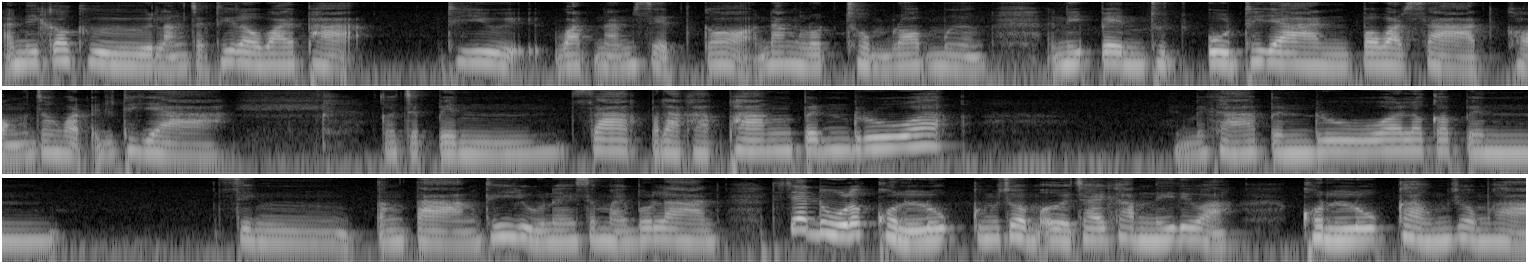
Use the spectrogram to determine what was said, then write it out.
อันนี้ก็คือหลังจากที่เราไหว้พระที่วัดนั้นเสร็จก็นั่งรถชมรอบเมือง อันนี้เป็นอุทยานประวัติศาสตร์ของจังหวัดอยุธยา ก็จะเป็นซากปรักหักพังเป็นรั้ว เห็นไหมคะ เป็นรั้วแล้วก็เป็นสิ่งต่างๆ ที่อยู่ในสมัยโบราณ ที่จะดูแล้วขนลุกคุณผู้ชมเออใช้คำนี้ดีกว่าขนลุกค่ะคุณผู้ชมค่ะ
